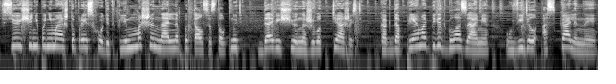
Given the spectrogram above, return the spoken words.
Все еще не понимая, что происходит, Клим машинально пытался столкнуть давящую на живот тяжесть, когда прямо перед глазами увидел оскаленные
